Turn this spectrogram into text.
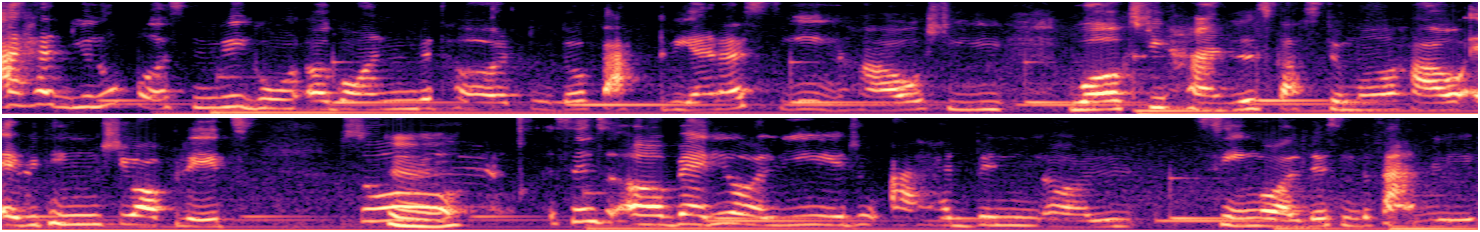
I had you know personally go, uh, gone with her to the factory and I've seen how she works, she handles customer, how everything she operates. So Hmm. Since a very early age, I had been uh, seeing all this in the family.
